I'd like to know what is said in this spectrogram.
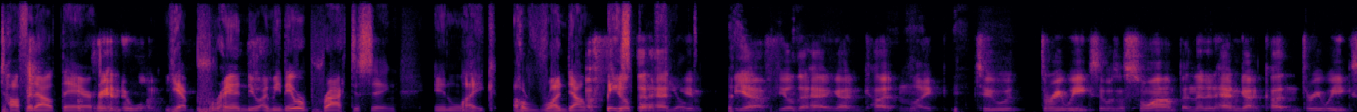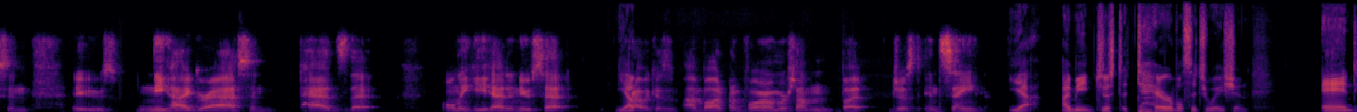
tough it out a there. brand new one. Yeah, brand new. I mean, they were practicing in like a rundown A field baseball that field. gotten- yeah, a field that hadn't gotten cut in like two three weeks. It was a swamp, and then it hadn't gotten cut in three weeks, and it was knee high grass and pads that only he had a new set. Yep. Probably because his mom bought them for him or something. But just insane. Yeah. I mean, just a terrible situation. And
